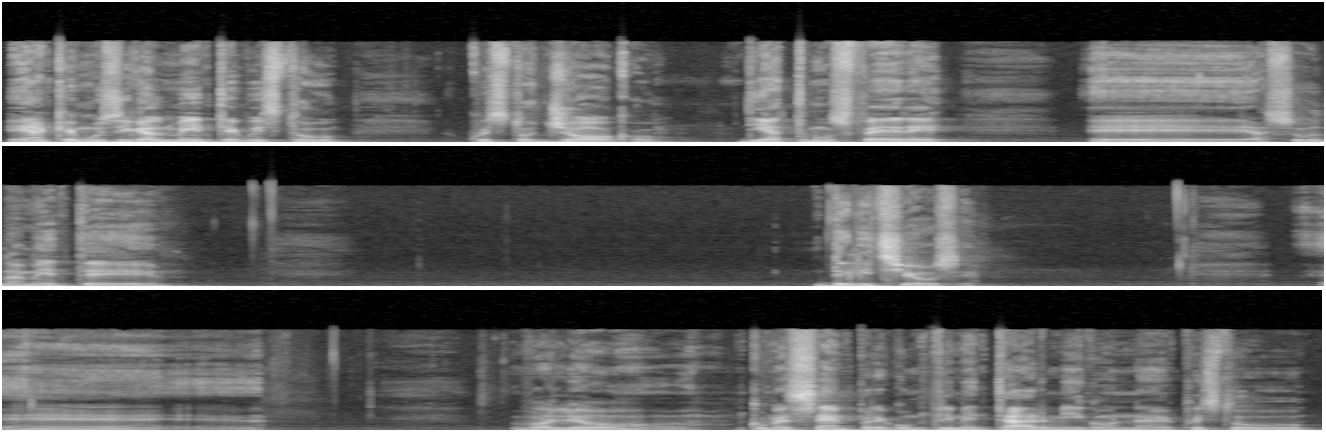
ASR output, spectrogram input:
e anche musicalmente questo, questo gioco di atmosfere assolutamente deliziose. Eh, voglio come sempre complimentarmi con questo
